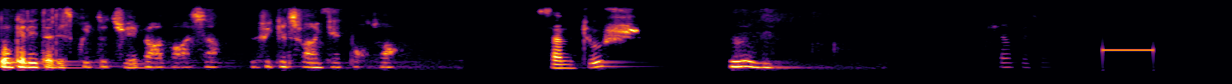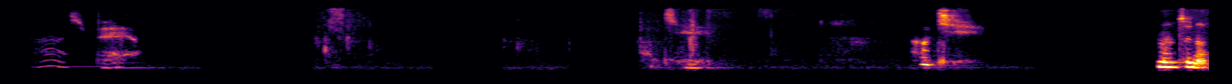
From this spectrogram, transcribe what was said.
Donc, quel état d'esprit te tuer par rapport à ça? Le fait qu'elle soit inquiète pour toi Ça me touche. Hmm. J'ai l'impression que Ah, super. Ok. Ok. Maintenant,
